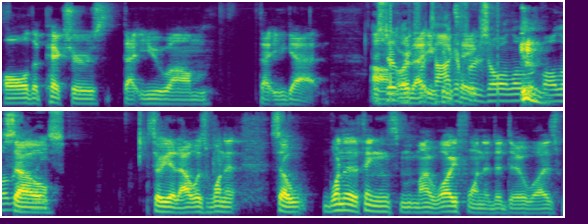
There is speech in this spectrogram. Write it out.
all the pictures that you um that you get Is um, there like that you can take. photographers all over all over So- the place? so yeah that was one of so one of the things my wife wanted to do was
